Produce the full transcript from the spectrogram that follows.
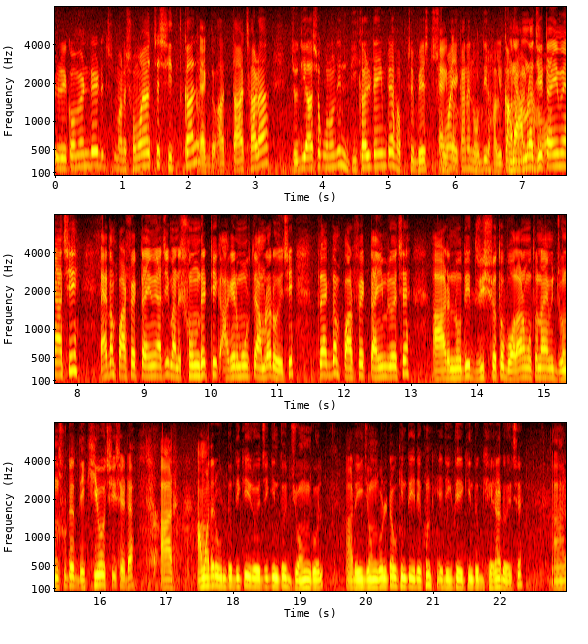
রেকমেন্ডেড মানে সময় হচ্ছে শীতকাল একদম। আর তাছাড়া যদি আসো কোনোদিন বিকাল টাইমটা সবচেয়ে বেস্ট সময় এখানে নদীর হালকা মানে আমরা যে টাইমে আছি একদম পারফেক্ট টাইমে আছি মানে সন্ধ্যের ঠিক আগের মুহূর্তে আমরা রয়েছি তো একদম পারফেক্ট টাইম রয়েছে। আর নদীর দৃশ্য তো বলার মতো নয় আমি ড্রোন শ্যুটে দেখিয়েওছি সেটা। আর আমাদের উল্টো দিকেই রয়েছে কিন্তু জঙ্গল আর এই জঙ্গলটাও কিন্তু এই দেখুন এদিক দিয়ে কিন্তু ঘেরা রয়েছে। আর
